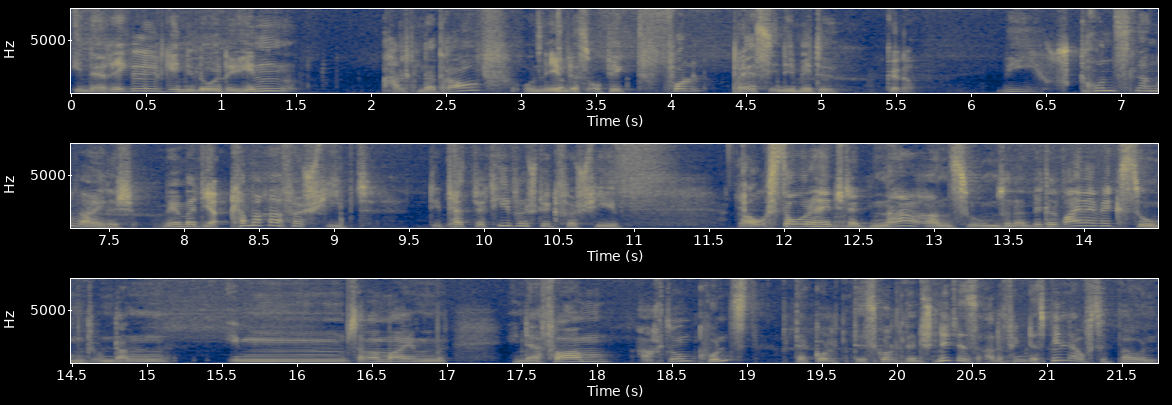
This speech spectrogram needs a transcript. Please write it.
in der Regel gehen die Leute hin, halten da drauf und nehmen Ja. das Objekt voll Press in die Mitte. Genau. Wie strunzlangweilig. Wenn man die Ja. Kamera verschiebt, die Perspektive ein Stück verschiebt, auch Stonehenge nicht nah ranzoomt, sondern ein bisschen weiter wegzoomt und dann im, sagen wir mal, im, in der Form, Achtung, Kunst, der Gold, des goldenen Schnittes anfängt, das Bild aufzubauen.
